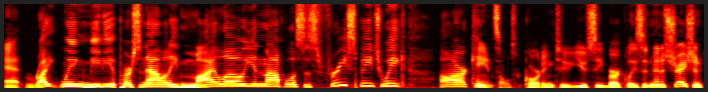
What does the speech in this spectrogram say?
at right wing media personality Milo Yiannopoulos' Free Speech Week are canceled, according to UC Berkeley's administration.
